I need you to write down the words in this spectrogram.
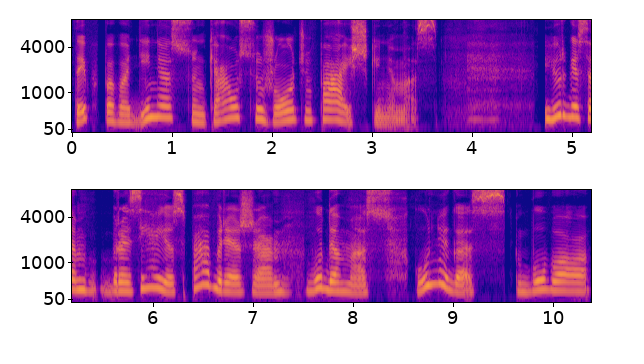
taip pavadinęs sunkiausių žodžių paaiškinimas. Jurgis Ambraziejus pabrėža, būdamas kunigas, buvo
